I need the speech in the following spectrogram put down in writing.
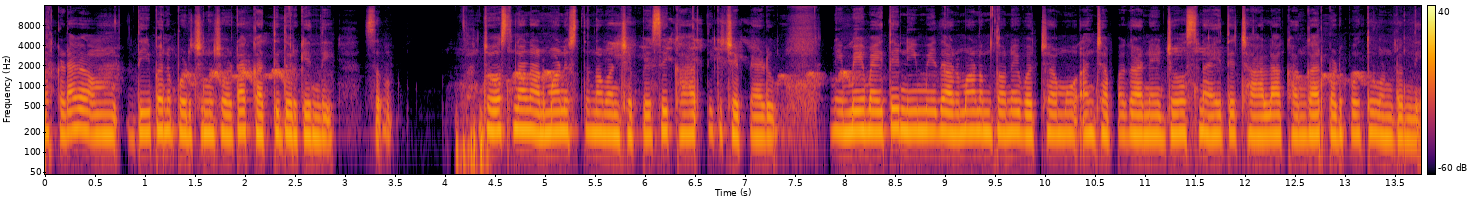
అక్కడ దీపని పొడిచిన చోట కత్తి దొరికింది. జ్యోత్స్నని అనుమానిస్తున్నామని చెప్పేసి కార్తీక్ చెప్పాడు. మేమైతే నీ మీద అనుమానంతోనే వచ్చాము అని చెప్పగానే జ్యోత్స్న అయితే చాలా కంగారు పడిపోతూ ఉంటుంది.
